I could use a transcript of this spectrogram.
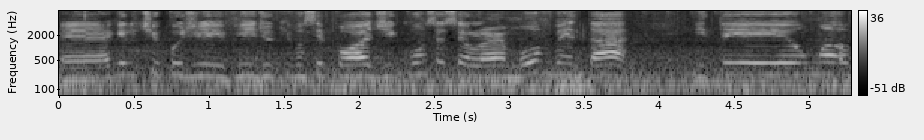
É aquele tipo de vídeo que você pode, com seu celular, movimentar e ter uma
